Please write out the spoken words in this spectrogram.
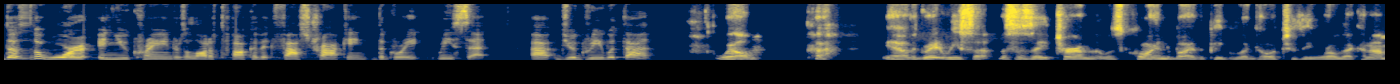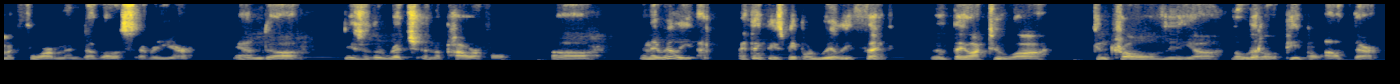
does the war in Ukraine, there's a lot of talk of it fast tracking the Great Reset. Uh, do you agree with that? Well, huh, yeah, the Great Reset. This is a term that was coined by the people that go to the World Economic Forum in Davos every year. And uh, these are the rich and the powerful. Uh, and they really, I think these people really think that they ought to uh, control the, uh, the little people out there.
